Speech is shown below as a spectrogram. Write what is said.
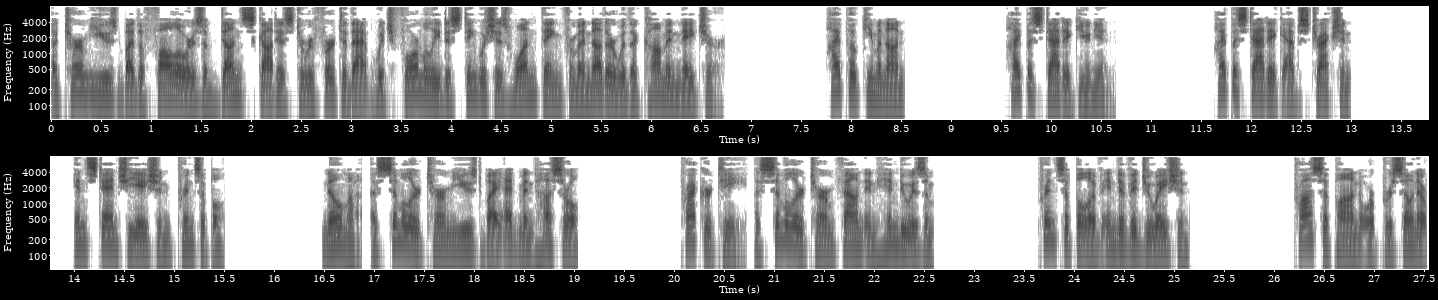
a term used by the followers of Duns Scotus to refer to that which formally distinguishes one thing from another with a common nature. Hypokeimenon Hypostatic union Hypostatic abstraction Instantiation principle Noema, a similar term used by Edmund Husserl Prakrti, a similar term found in Hinduism Principle of individuation Prosopon or persona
